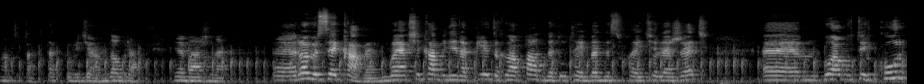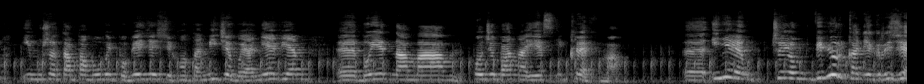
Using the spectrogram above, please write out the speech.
No to tak, tak powiedziałam, dobra, nieważne. E, robię sobie kawę, bo jak się kawy nie napiję, to chyba padnę tutaj, będę, słuchajcie, leżeć. Byłam u tych kur i muszę tam Pawłowi powiedzieć, niech on tam idzie, bo ja nie wiem, e, bo jedna ma, podziobana jest i krew ma. E, I nie wiem, czy ją wiewiórka nie gryzie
